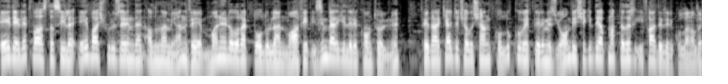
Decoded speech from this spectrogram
E-Devlet vasıtasıyla e-başvuru üzerinden alınamayan ve manuel olarak doldurulan muafiyet izin belgeleri kontrolünü fedakarca çalışan kolluk kuvvetlerimiz yoğun bir şekilde yapmaktadır ifadeleri kullanıldı.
